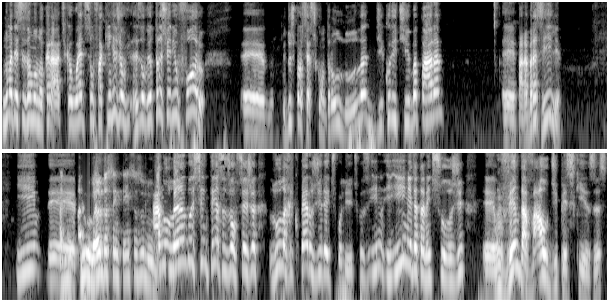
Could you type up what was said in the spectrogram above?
numa decisão monocrática, o Edson Fachin resolveu transferir o foro é, dos processos contra o Lula de Curitiba para, é, para Brasília. e anulando as sentenças do Lula. Anulando as sentenças, ou seja, Lula recupera os direitos políticos e, e imediatamente surge um vendaval de pesquisas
